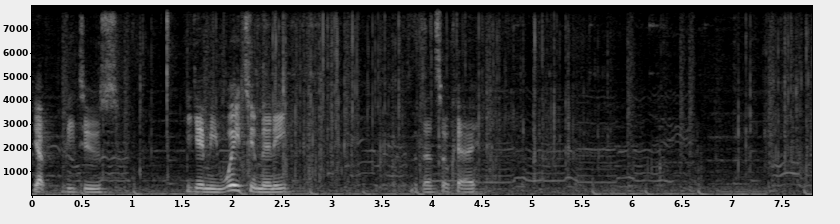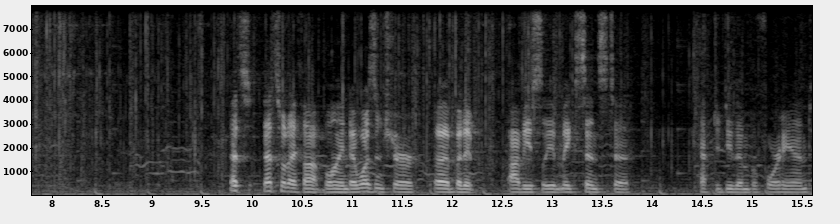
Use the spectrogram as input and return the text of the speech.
Yep, V2s. He gave me way too many, but that's okay. That's that's what I thought, blind. I wasn't sure, uh, but it obviously it makes sense to have to do them beforehand.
